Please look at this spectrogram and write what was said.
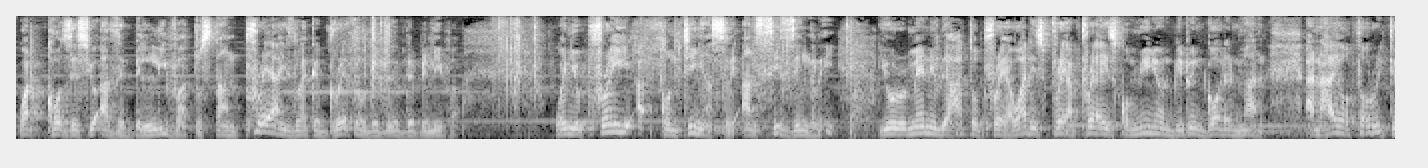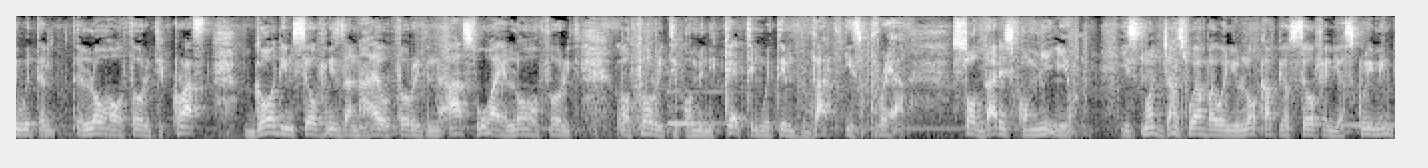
what causes you as a believer to stand. Prayer is like a breath of the, the, the believer. When you pray continuously, unceasingly, you remain in the heart of prayer. What is prayer? Prayer is communion between God and man, and high authority with the, the low authority. Christ, God Himself is an high authority, and us who are a low authority, authority communicating with Him. That is prayer. So that is communion. It's not just whereby when you lock up yourself and you're screaming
